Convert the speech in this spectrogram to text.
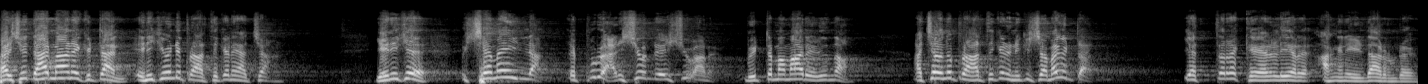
പരിശുദ്ധാത്മാവിനെ കിട്ടാൻ എനിക്ക് വേണ്ടി പ്രാർത്ഥിക്കണേ അച്ഛ. എനിക്ക് ക്ഷമയില്ല. എപ്പോഴും അരിശവും ദേഷ്യവുമാണ്. വീട്ടമ്മമാർ എഴുതുന്ന അച്ഛ ഒന്ന് പ്രാർത്ഥിക്കണം. എനിക്ക് ക്ഷമ കിട്ടാൻ. എത്ര കേരളീയർ അങ്ങനെ എഴുതാറുണ്ട്.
